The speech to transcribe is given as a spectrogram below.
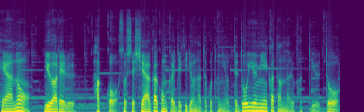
部屋の URL 発行、そしてシェアが今回できるようになったことによってどういう見え方になるかっていうと、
